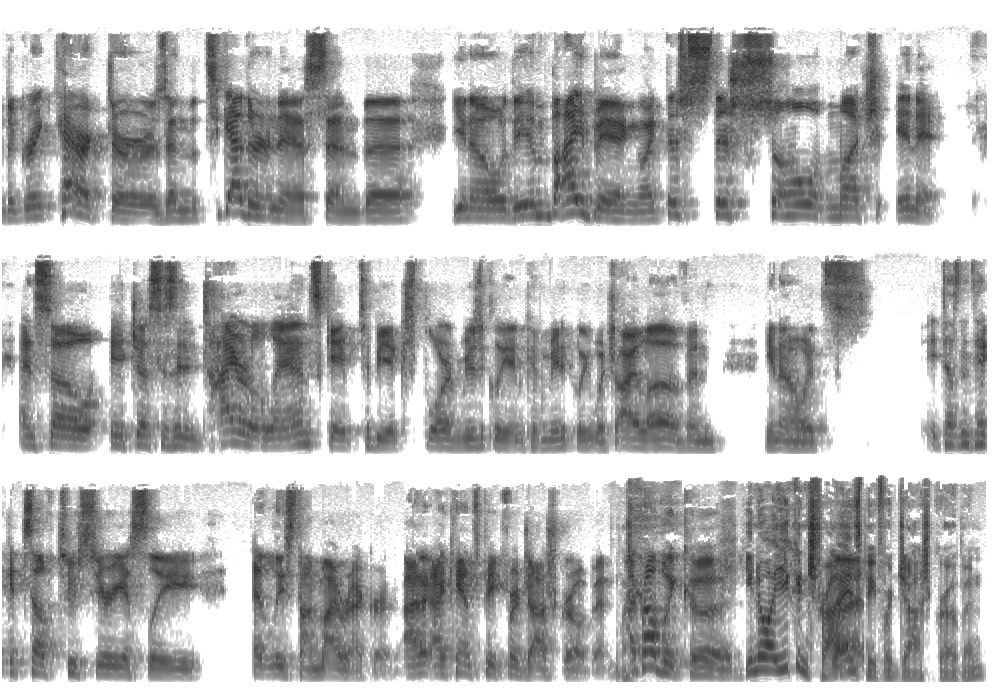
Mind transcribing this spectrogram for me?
the great characters and the togetherness and the you know the imbibing. Like there's there's so much in it, and so it just is an entire landscape to be explored musically and comedically, which I love. And you know, it's it doesn't take itself too seriously at least on my record. I, I, can't speak for Josh Groban. I probably could. you know what? You can try but, and speak for Josh Groban.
